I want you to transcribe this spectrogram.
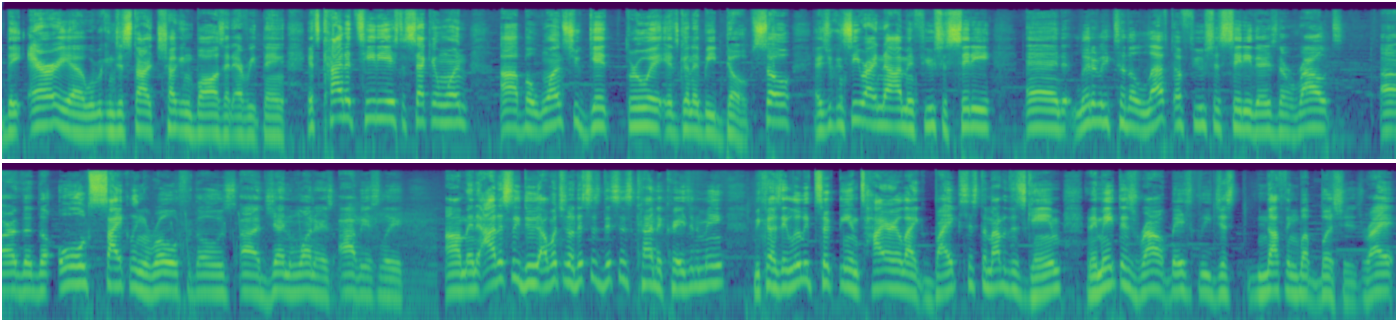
the area where we can just start chugging balls at everything. It's kind of tedious, the second one, uh, but once you get through it, it's gonna be dope. So as you can see right now, I'm in Fuchsia City, and literally to the left of Fuchsia City, there's the route, uh, or the the old cycling road for those uh, Gen 1ers, obviously. Um, and honestly, dude, I want you to know this is this is kind of crazy to me because they literally took the entire like bike system out of this game and they made this route basically just nothing but bushes, right?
